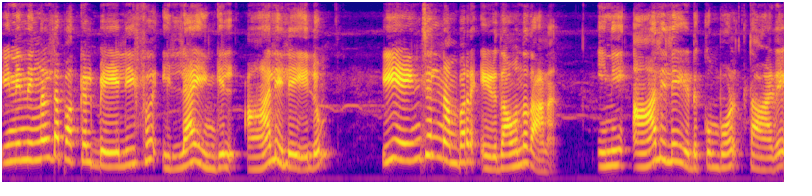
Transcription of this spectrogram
ഇനി നിങ്ങളുടെ പക്കൽ ബേലീഫ് ഇല്ല എങ്കിൽ ആ ലിലയിലും ഈ ഏഞ്ചൽ നമ്പർ എഴുതാവുന്നതാണ്. ഇനി ആലില എടുക്കുമ്പോൾ താഴെ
